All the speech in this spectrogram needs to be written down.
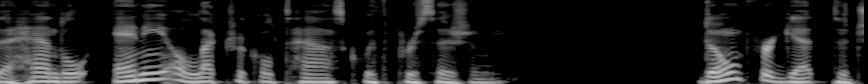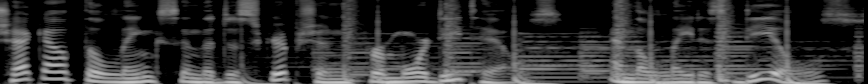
to handle any electrical task with precision. Don't forget to check out the links in the description for more details and the latest deals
